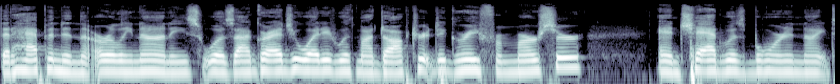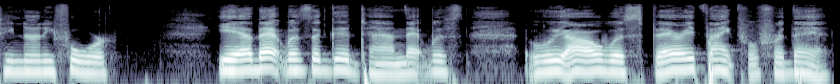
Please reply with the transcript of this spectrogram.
that happened in the early 90s was I graduated with my doctorate degree from Mercer and Chad was born in 1994. Yeah, that was a good time. That was we all was very thankful for that.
